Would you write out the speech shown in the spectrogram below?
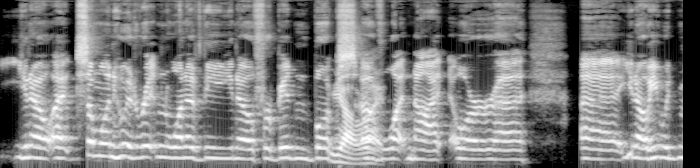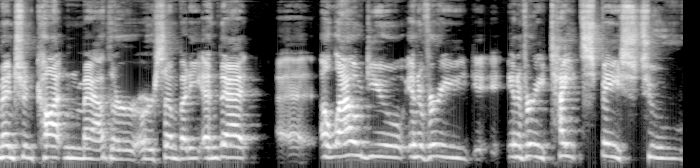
you know uh, someone who had written one of the you know forbidden books yeah, right. of whatnot or uh, uh, you know he would mention cotton mather or somebody and that allowed you in a very in a very tight space to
